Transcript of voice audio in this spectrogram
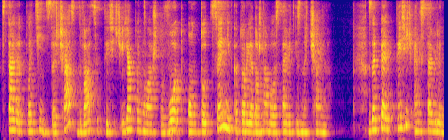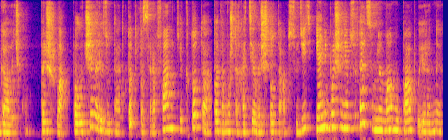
стали платить за час 20 тысяч. И я поняла, что вот он тот ценник, который я должна была ставить изначально. За 5 тысяч они ставили галочку пришла, получила результат. Кто-то по сарафанке, кто-то потому что хотелось что-то обсудить. И они больше не обсуждают со мной маму, папу и родных.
